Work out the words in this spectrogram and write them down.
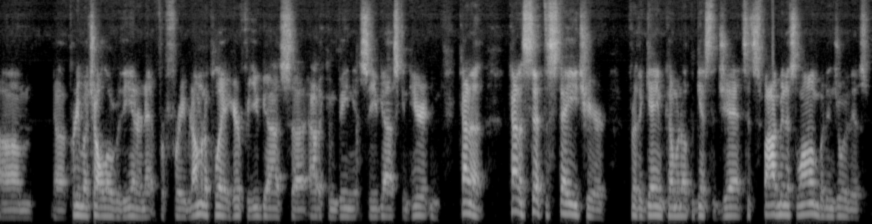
Um, uh, pretty much all over the internet for free. But I'm going to play it here for you guys uh, out of convenience, so you guys can hear it and kind of kind of set the stage here for the game coming up against the Jets. It's five minutes long, but enjoy this.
